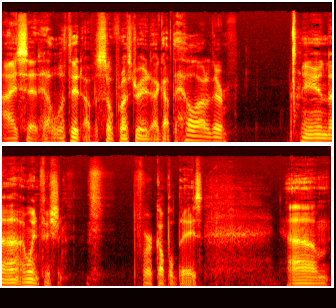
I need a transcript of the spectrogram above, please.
I said, hell with it. I was so frustrated. I got the hell out of there, and uh, I went fishing for a couple days. Um,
